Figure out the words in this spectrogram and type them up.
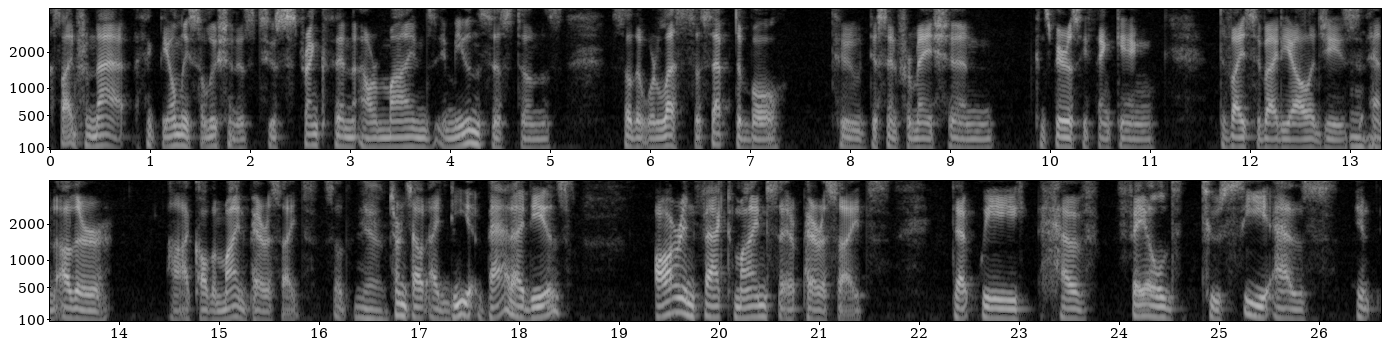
Aside from that, I think the only solution is to strengthen our mind's immune systems so that we're less susceptible to disinformation, conspiracy thinking, divisive ideologies, mm-hmm. and other uh, I call them mind parasites. So yeah. it turns out idea bad ideas are in fact mind parasites that we have failed to see as in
